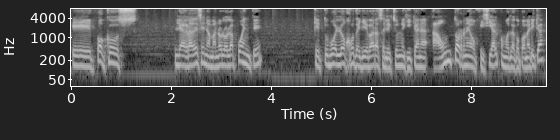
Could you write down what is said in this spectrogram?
eh, pocos le agradecen a Manolo Lapuente que tuvo el ojo de llevar a selección mexicana a un torneo oficial como es la Copa América,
